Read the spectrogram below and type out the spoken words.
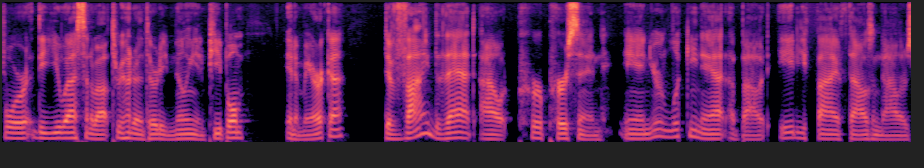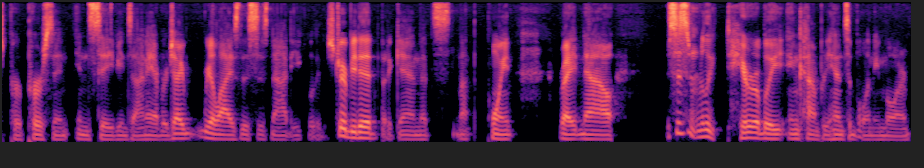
for the US and about 330 million people in America. Divide that out per person, and you're looking at about $85,000 per person in savings on average. I realize this is not equally distributed, but again, that's not the point right now. This isn't really terribly incomprehensible anymore.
